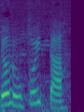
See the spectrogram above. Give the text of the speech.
여러분 웃고 있다.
